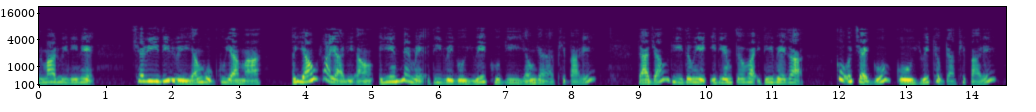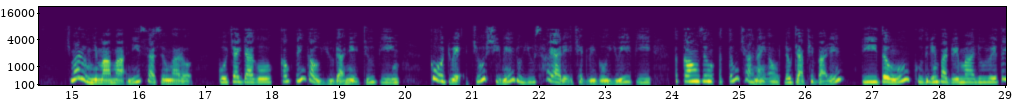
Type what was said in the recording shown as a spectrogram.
သမားတွေအနေနဲ့ cherry အသီးတွေ ရောင်းဖို့ခူးရာမှာ အရောင်းလှရလေအောင် အရင်မှည့်မယ့် အသီးတွေကို ရွေးခူးပြီး ရောင်းကြတာ ဖြစ်ပါတယ်။ဒါကြောင့် ဒီအသုံးရဲ့ idiom သွယ်ဝိုက်အဓိပ္ပါယ်က ကိုယ့်အကြိုက်ကို ကိုယ်ရွေးထုတ်တာ ဖြစ်ပါတယ်။ကျမတို့မြန်မာမှာ အနီးစပ်ဆုံးကတော့ ကိုယ်ကြိုက်တာကို ကောက်သိမ်းကောက်ယူတာနဲ့တူပြီး ကိုယ့်အတွက်အကျိုးရှိမယ်လို့ယူဆရတဲ့အချက်တွေကိုရွေးပြီးအကောင်းဆုံးအသုံးချနိုင်အောင်လုပ်တာဖြစ်ပါတယ်။ဒီအသုံးကိုခုသတင်းပတ်တွေမှာလူတွေသိ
